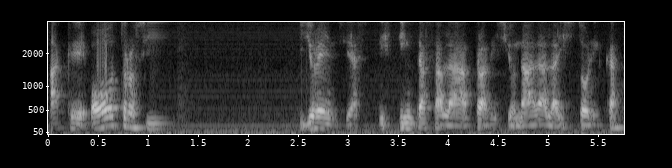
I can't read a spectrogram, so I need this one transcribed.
a que otros creencias distintas a la tradicional, a la histórica,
